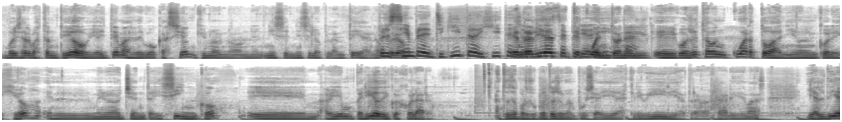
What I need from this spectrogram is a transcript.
voy a ser bastante obvio. Hay temas de vocación que uno no, ni, se, ni se lo plantea, ¿no? Pero, siempre de chiquito dijiste. En realidad, te cuento, en el, eh, cuando yo estaba en cuarto año en el colegio, en el 1985, había un periódico escolar entonces, por supuesto, yo me puse ahí a escribir y a trabajar y demás. Y al día,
